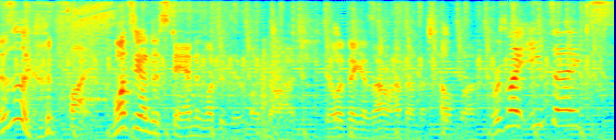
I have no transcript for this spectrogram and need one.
This is a good fight. Once you understand and what to do. Oh gosh. The only thing is I don't have that much health left. Where's my E-tanks?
